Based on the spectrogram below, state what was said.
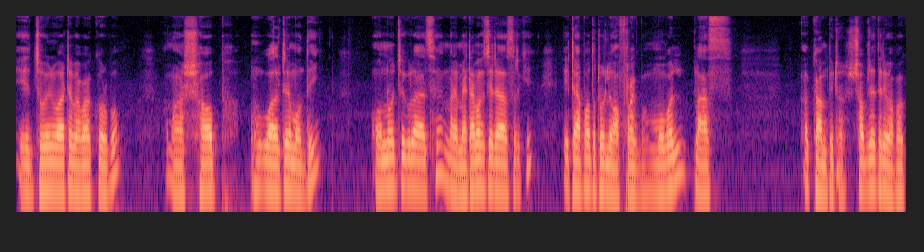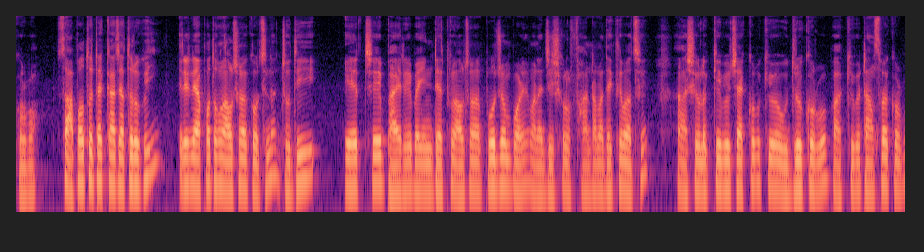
এই জয়েন ওয়ালেটটা ব্যবহার করব। আমার সব ওয়ালেটের মধ্যেই। অন্য যেগুলো আছে মানে মেটামার্ক যেটা আছে আর কি, এটা আপাতত টোটালি অফ রাখব। মোবাইল প্লাস কম্পিউটার সব জায়গাতে ব্যবহার করব। সো আপাতত এটা কাজ এতটুকুই। এটা নিয়ে আপাতত আলোচনা করছি না। যদি এর চেয়ে বাইরে বা ইনডেপ্থ কোনো আলোচনার প্রয়োজন পড়ে মানে যে সকল ফান্ড আমরা দেখতে পাচ্ছি সেগুলো কীভাবে চেক করব, কীভাবে উইথড্র করব বা কীভাবে ট্রান্সফার করব,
